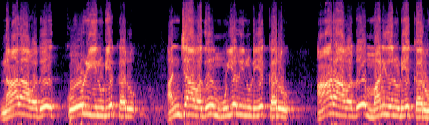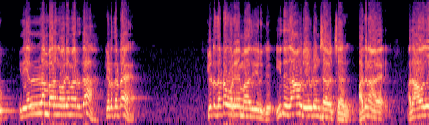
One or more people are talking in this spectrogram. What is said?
நாலாவது கோழியினுடைய கரு அஞ்சாவது முயலினுடைய கரு ஆறாவது மனிதனுடைய கரு. இது எல்லாம் பாருங்க ஒரே மாதிரி இருக்கா? கிட்டத்தட்ட கிட்டத்தட்ட ஒரே மாதிரி இருக்கு. இதுதான் ஒரு எவிடன்ஸாக வச்சாரு. அதனால அதாவது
